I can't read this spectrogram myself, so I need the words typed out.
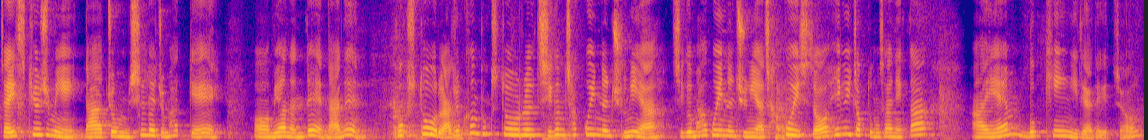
자, excuse me. 나 좀 실례 좀 할게. 어, 미안한데 나는 북스토어를 아주 큰 북스토어를 지금 찾고 있는 중이야. 지금 하고 있는 중이야. 찾고 있어. 행위적 동사니까 I am looking이 돼야 되겠죠.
